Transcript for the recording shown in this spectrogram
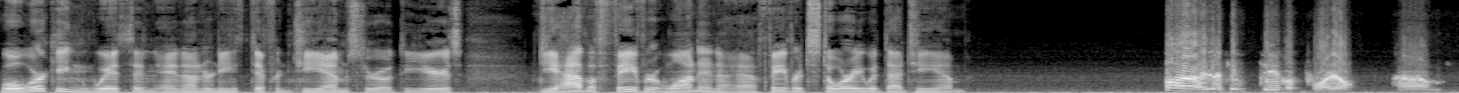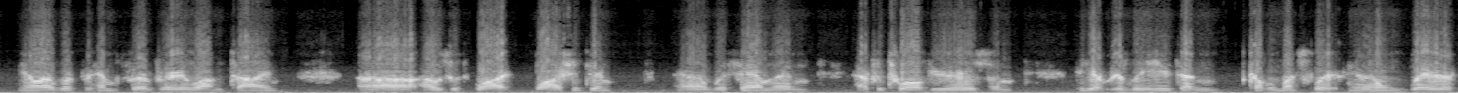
Well, working with and, and underneath different GMs throughout the years, do you have a favorite one and a, a favorite story with that GM? Well, I think David Poile. Um, you know, I worked with him for a very long time. Uh, I was with Washington uh, with him, and after 12 years, and he got relieved, and a couple months later, you know, later,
